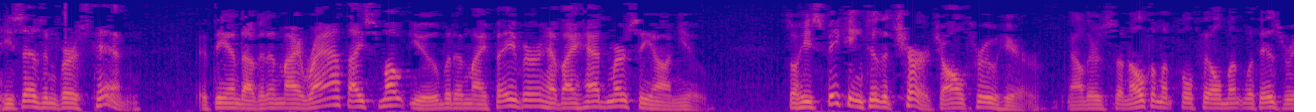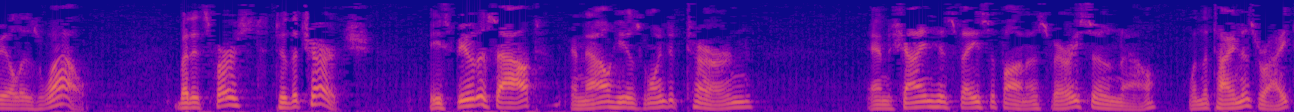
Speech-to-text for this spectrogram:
He says in verse 10, at the end of it, In my wrath I smote you, but in my favor have I had mercy on you. So he's speaking to the church all through here. Now there's an ultimate fulfillment with Israel as well. But it's first to the church. He spewed us out, and now he is going to turn and shine his face upon us very soon now when the time is right,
